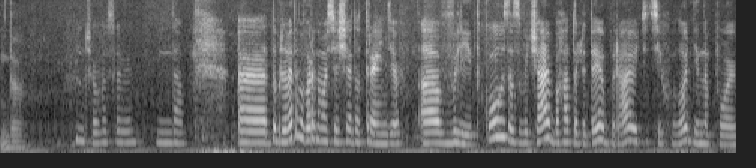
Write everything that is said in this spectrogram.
Да. Нічого собі. Да. Е, добре, давайте повернемося ще до трендів. Е, влітку зазвичай багато людей обирають ці холодні напої,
